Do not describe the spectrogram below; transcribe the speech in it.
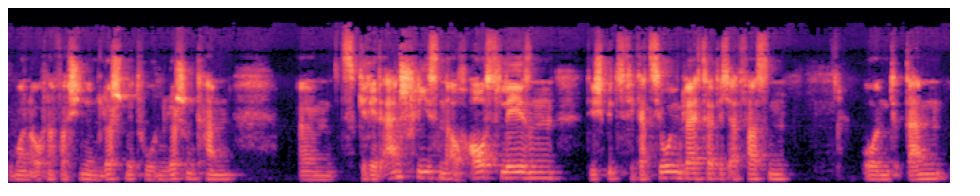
wo man auch nach verschiedenen Löschmethoden löschen kann. Ähm, das Gerät anschließen, auch auslesen, die Spezifikationen gleichzeitig erfassen und dann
